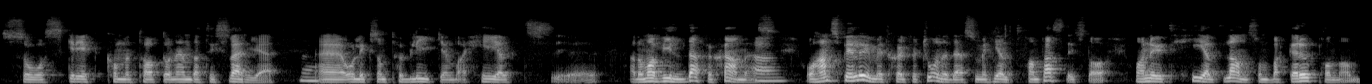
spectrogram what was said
så skrek kommentatorn ända till Sverige. Eh, och liksom publiken var helt... Eh, ja, de var vilda för Chamez. Ja. Och han spelar ju med ett självförtroende där som är helt fantastiskt då. Och han är ju ett helt land som backar upp honom.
